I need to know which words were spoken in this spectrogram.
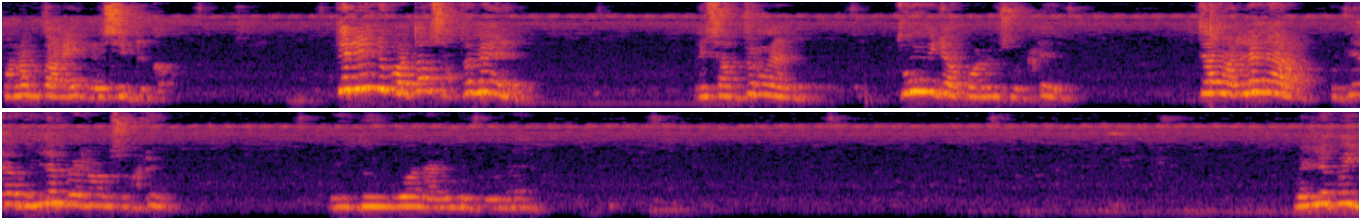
தனத்தானே பேசிட்டு இருக்கான் திடீர்னு பார்த்தா சத்தமே இல்லை. நீ சத்ருகன் தூங்கிட்டா போன்னு சொல்லிட்டு இதான் நல்ல நேரம். அப்படியே வெளில போயிடலாம்னு சொல்லிட்டு மெதுவா நடந்து போனேன் வெளில போய்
